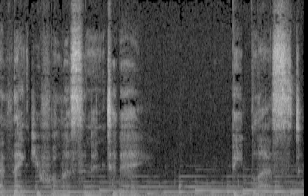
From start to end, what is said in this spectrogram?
I thank you for listening today. Be blessed.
